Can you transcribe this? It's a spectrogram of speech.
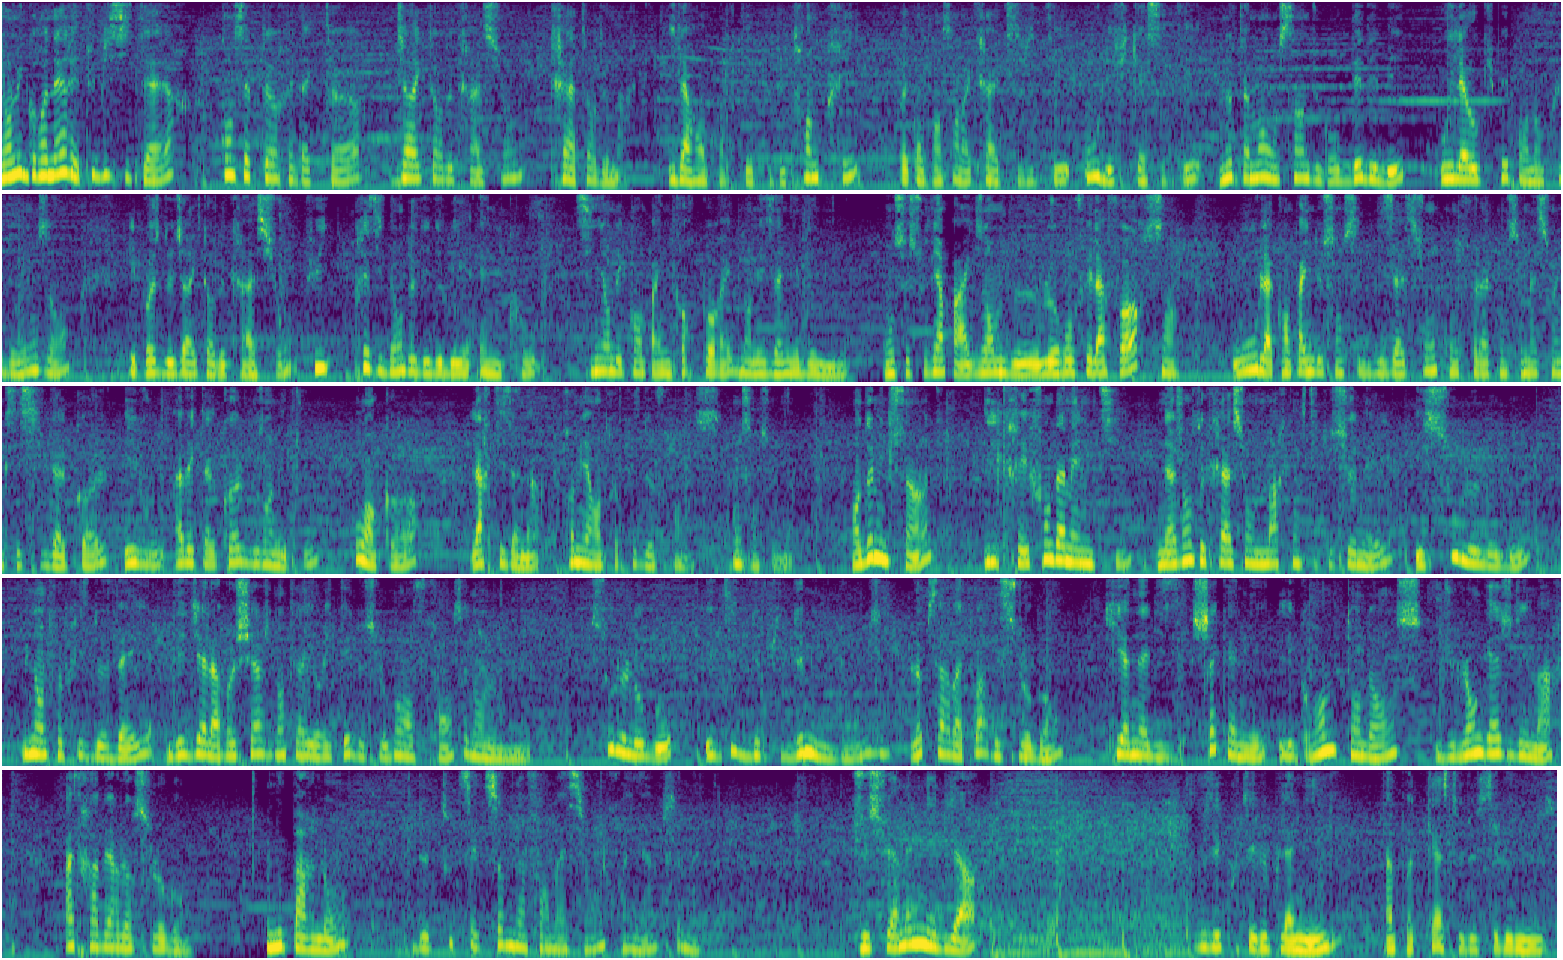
Jean-Luc Grener est publicitaire, concepteur-rédacteur, directeur de création, créateur de marque. Il a remporté plus de 30 prix récompensant la créativité ou l'efficacité, notamment au sein du groupe DDB, où il a occupé pendant plus de 11 ans les postes de directeur de création, puis président de DDB Co, signant des campagnes corporate dans les années 2000. On se souvient par exemple de L'euro fait la force ou la campagne de sensibilisation contre la consommation excessive d'alcool. Et vous, avec l'alcool, vous en êtes où? Ou encore l'artisanat, première entreprise de France. On s'en souvient. En 2005, il crée Fondamenti, une agence de création de marques institutionnelles, et sous le logo, une entreprise de veille dédiée à la recherche d'antériorité de slogans en France et dans le monde. Sous le logo édite depuis 2012 l'Observatoire des slogans, qui analyse chaque année les grandes tendances du langage des marques à travers leurs slogans. Nous parlons de toute cette somme d'informations incroyables ce matin. Je suis Amel Nebia. Vous écoutez Le Planning, un podcast de CB News.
